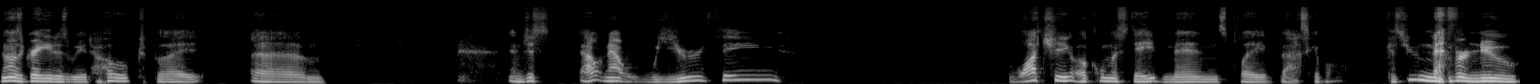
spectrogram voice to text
not as great as we had hoped, but um, and just out and out weird thing. Watching Oklahoma State men's play basketball because you never knew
